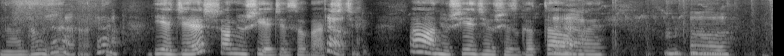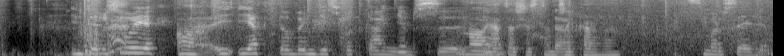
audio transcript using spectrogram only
No, duży Tak, kotek. tak. Jedziesz? On już jedzie, zobaczcie. O, on już jedzie, już jest gotowy. O, Interesuje, O. e, jak to będzie spotkaniem z, No, tym, ja też jestem tak. ciekawa. Z Marcelem.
